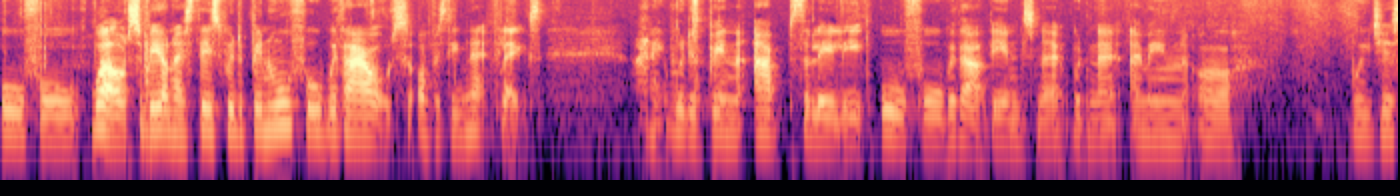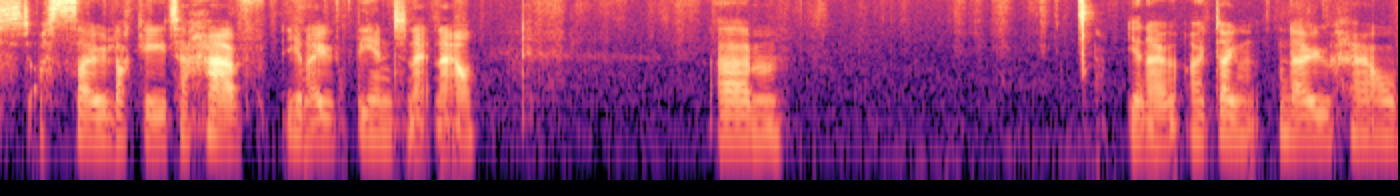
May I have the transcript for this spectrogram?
awful. Well, to be honest, this would have been awful without, obviously, Netflix. And it would have been absolutely awful without the internet, wouldn't it? I mean, oh, we just are so lucky to have, you know, the internet now. Um, you know, I don't know how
